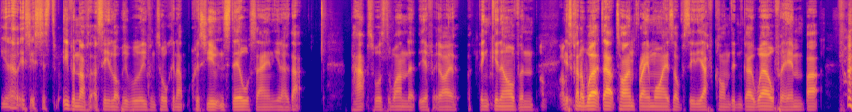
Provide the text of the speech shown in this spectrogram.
you know, it's it's just even I I see a lot of people even talking up Chris Hughton still saying, you know, that perhaps was the one that the FAI are thinking of, and it's kind of worked out time frame wise. Obviously, the Afcon didn't go well for him, but I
